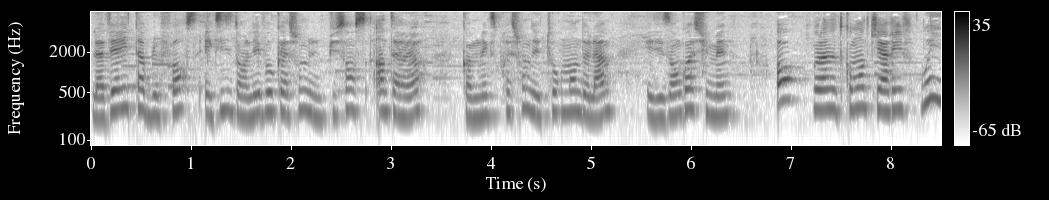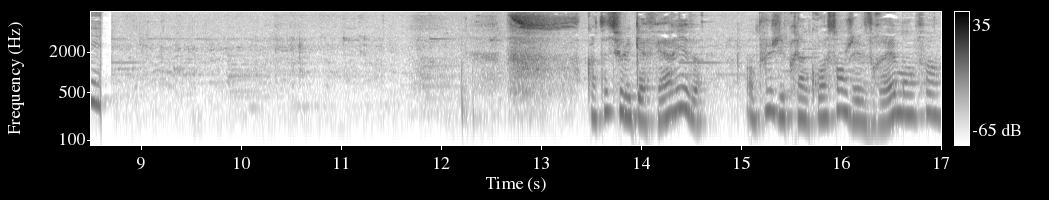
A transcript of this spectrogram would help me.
la véritable force existe dans l'évocation d'une puissance intérieure, comme l'expression des tourments de l'âme et des angoisses humaines. Oh, voilà notre commande qui arrive. Oui. Quand est-ce que le café arrive? En plus, j'ai pris un croissant, j'ai vraiment faim.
